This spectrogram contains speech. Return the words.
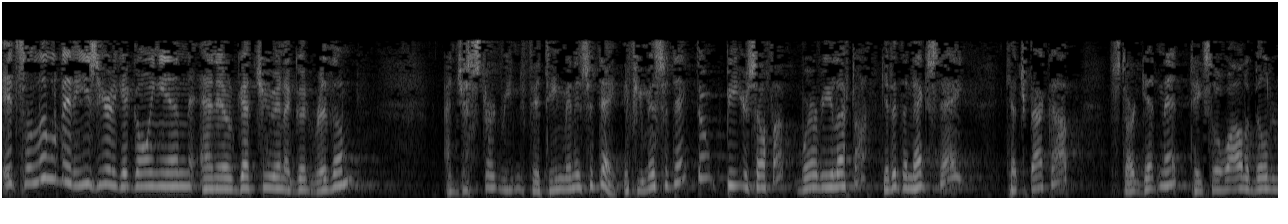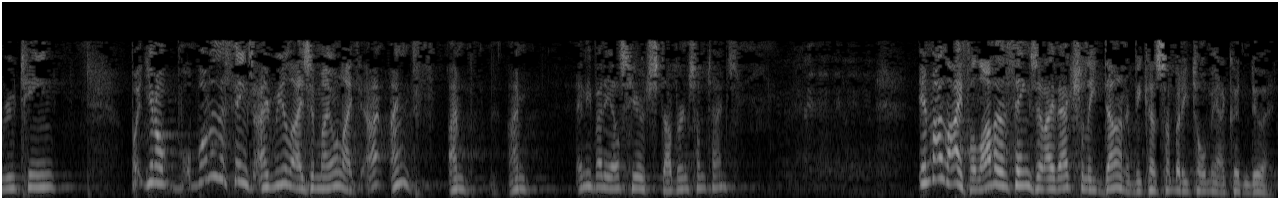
it's a little bit easier to get going in and it'll get you in a good rhythm. And just start reading 15 minutes a day. If you miss a day, don't beat yourself up wherever you left off. Get it the next day. Catch back up. Start getting it. Takes a little while to build a routine. But you know, one of the things I realize in my own life, I, I'm, I'm, I'm, anybody else here stubborn sometimes? In my life, a lot of the things that I've actually done are because somebody told me I couldn't do it.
